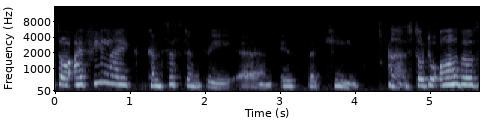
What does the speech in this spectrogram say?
So I feel like consistency um, is the key. Uh, so to all those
